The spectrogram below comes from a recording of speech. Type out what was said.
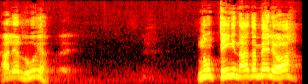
Aleluia. Aleluia. Não tem nada melhor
